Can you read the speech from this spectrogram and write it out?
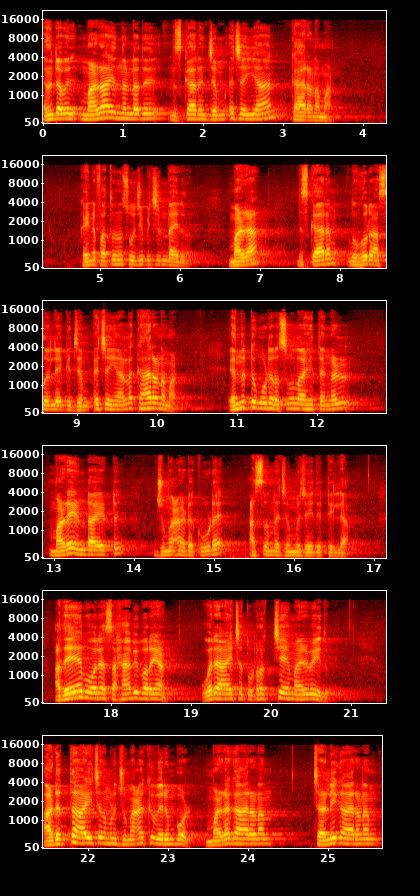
എന്നിട്ട് അവർ മഴ എന്നുള്ളത് നിസ്കാരം ജം ചെയ്യാൻ കാരണമാണ്. കഴിഞ്ഞ ഫത്വ സൂചിപ്പിച്ചിട്ടുണ്ടായിരുന്നു. മഴ നിസ്കാരം ലുഹുർ അസറിലേക്ക് ജം ചെയ്യാനുള്ള കാരണമാണ്. എന്നിട്ടും കൂടി റസൂലാഹി തങ്ങൾ മഴയുണ്ടായിട്ട് ജുമായുടെ കൂടെ അസറിനെ ജമ്മ് ചെയ്തിട്ടില്ല. അതേപോലെ സഹാബി പറയാൻ ഒരാഴ്ച തുടർച്ചയായി മഴ പെയ്തു. അടുത്ത ആഴ്ച നമ്മൾ ജുമാക്ക് വരുമ്പോൾ മഴ കാരണം ചളി കാരണം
